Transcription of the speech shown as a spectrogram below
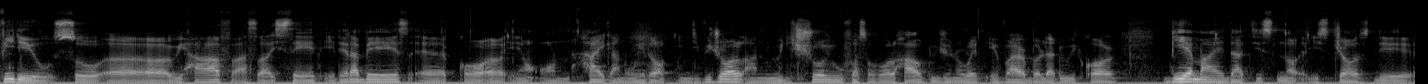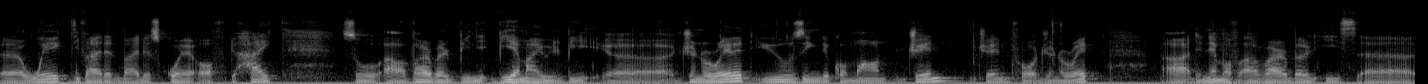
video so uh, we have as i said a database uh, uh, you know on height and weight of individual and we will show you first of all how to generate a variable that we call BMI that is not is just the uh, weight divided by the square of the height. So our variable BMI will be uh, generated using the command gen gen for generate. Uh, the name of our variable is uh,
